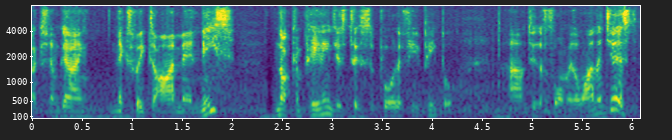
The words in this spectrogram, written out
actually I'm going next week to Ironman Nice, not competing, just to support a few people, um, do the Formula One, and just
